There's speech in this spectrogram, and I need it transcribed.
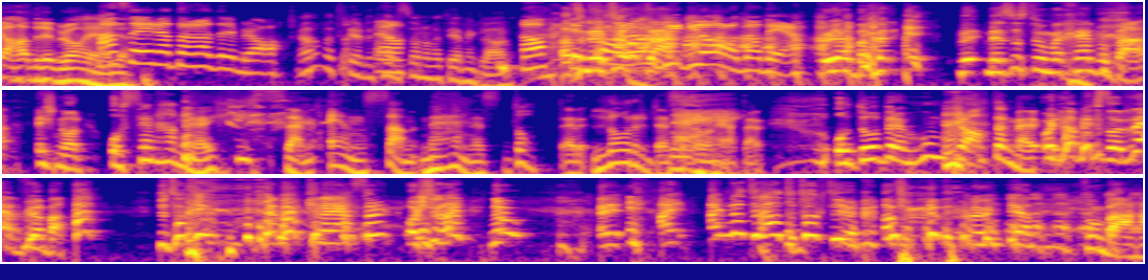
Jag hade det bra i Han helgen. säger att han hade det bra. Ja, vad trevligt. Ja. Hälsa honom att jag är glad. Ja, Alltså, Farao blir glad av det. och jag bara, men, men, men så stod man själv och bara, "Ersnor." Och sen hamnade jag i hissen ensam med hennes dotter Lourdes som hon heter. Och då började hon prata med mig och jag blev så rädd för jag bara, "Ah, You talking? Emma, can I answer? Or should I? No! I, I, I'm not allowed to talk to you! För hon bara,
